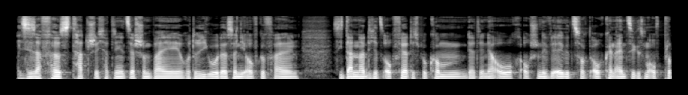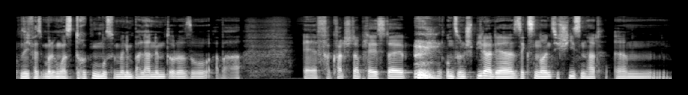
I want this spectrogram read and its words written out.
also dieser First Touch, ich hatte den jetzt ja schon bei Rodrigo, da ist er nie aufgefallen. Sie dann hatte ich jetzt auch fertig bekommen, der hat den ja auch, auch schon WL gezockt, auch kein einziges Mal aufploppen. Ich weiß, ob man irgendwas drücken muss, wenn man den Baller nimmt oder so, aber äh, verquatschter Playstyle und so ein Spieler, der 96 Schießen hat, ähm,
